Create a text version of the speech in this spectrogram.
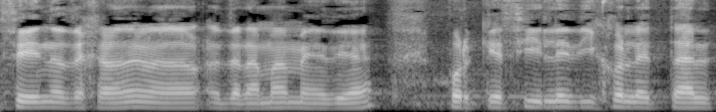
Sí, nos dejaron el, drama media. Porque sí le dijo Letal,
